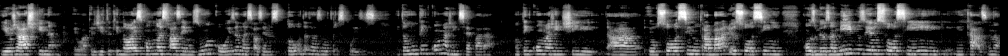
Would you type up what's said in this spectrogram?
E eu já acho que não. Eu acredito que nós, como nós fazemos uma coisa, nós fazemos todas as outras coisas. Então não tem como a gente separar. Não tem como a gente. Ah, eu sou assim no trabalho, eu sou assim com os meus amigos e eu sou assim em casa. Não.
